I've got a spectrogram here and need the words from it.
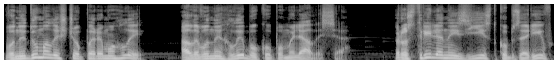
Вони думали, що перемогли, але вони глибоко помилялися. Розстріляний з'їзд кобзарів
